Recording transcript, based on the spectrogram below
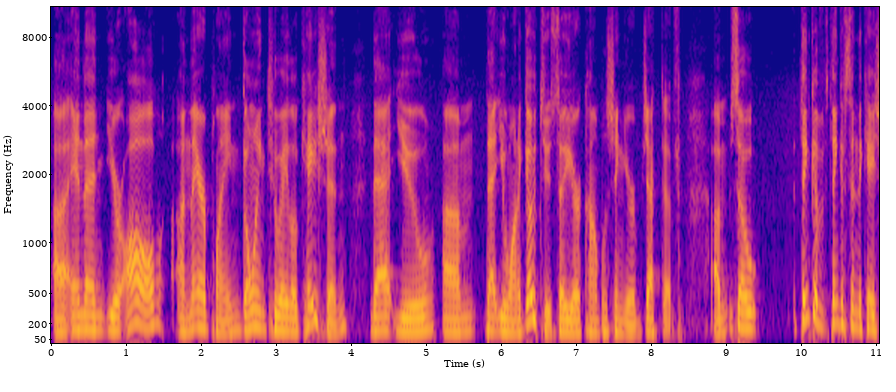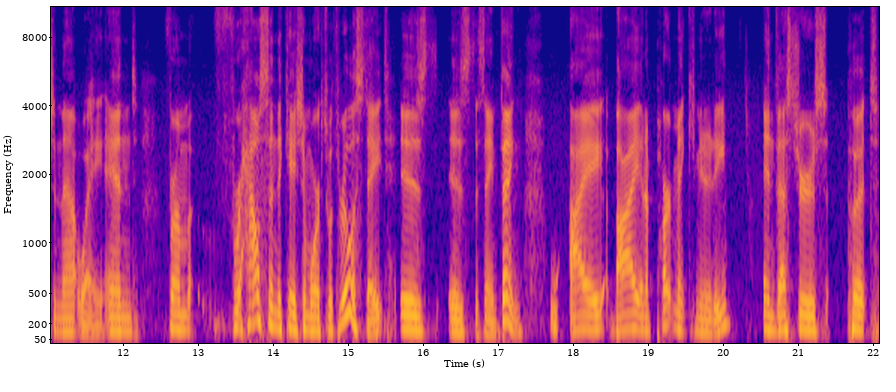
Uh, and then you're all on the airplane going to a location that you um, that you want to go to. So you're accomplishing your objective. Um, so think of think of syndication that way. And from for how syndication works with real estate is is the same thing. I buy an apartment community. Investors put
